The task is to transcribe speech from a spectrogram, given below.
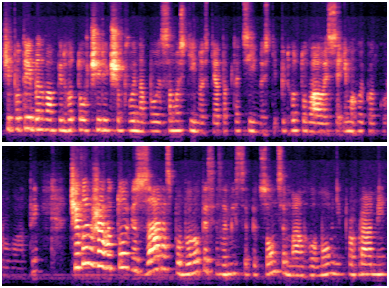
чи потрібен вам підготовчий рік, щоб ви набули самостійності, адаптаційності, підготувалися і могли конкурувати. Чи ви вже готові зараз поборотися за місце під сонцем на англомовній програмі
